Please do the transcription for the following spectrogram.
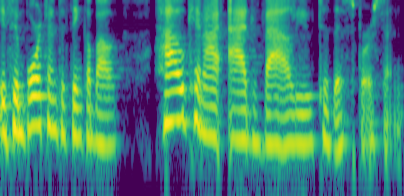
it's important to think about how can I add value to this person?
